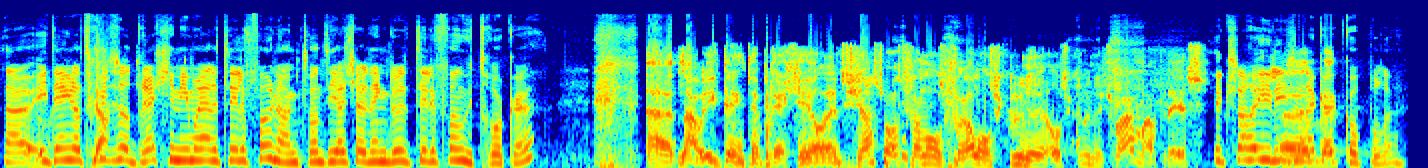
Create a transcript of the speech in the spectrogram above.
Nou, ik denk dat het goed is dat Brechtje niet meer aan de telefoon hangt, want die had jou denk ik door de telefoon getrokken. Eh, nou, ik denk dat Brechtje heel enthousiast wordt van ons. Vooral ons groene, ons groene shawarma vlees. Ik zal jullie zo Eh, lekker we- koppelen.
